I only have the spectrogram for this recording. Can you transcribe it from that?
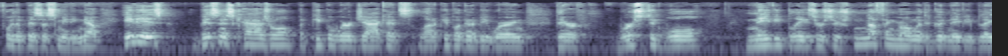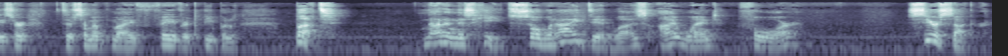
for the business meeting. Now, it is business casual, but people wear jackets. A lot of people are going to be wearing their worsted wool navy blazers. There's nothing wrong with a good navy blazer. They're some of my favorite people but not in this heat. So what I did was I went for seersucker.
